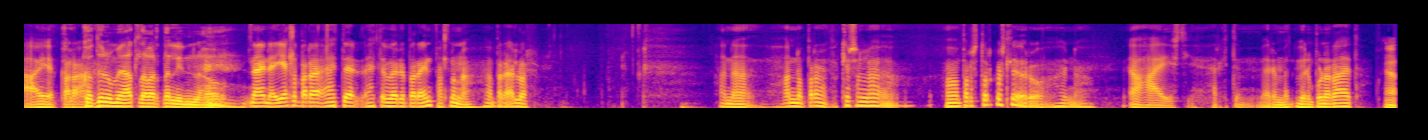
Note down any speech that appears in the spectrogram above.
Já, bara er nú með alla varnarlínuna og Nei, nei, ég ætla bara, þetta, er- þetta verður bara einfalt núna Það er bara Elvar. Þannig að hann var bara kjössanlega hann var bara stórkastlegur og hérna Já, hæ, ég það er ekkert um við erum, við erum búin að ræða þetta. Já,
